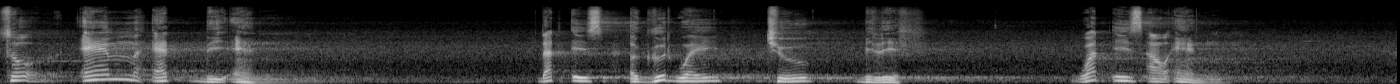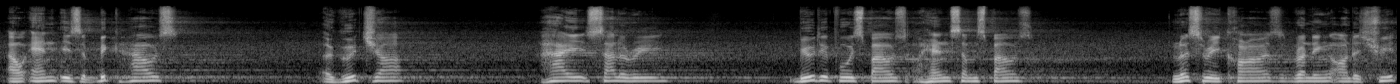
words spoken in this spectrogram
So, aim at the end. That is a good way to believe. What is our end? Our end is a big house, a good job, high salary, beautiful spouse, handsome spouse, luxury cars running on the street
